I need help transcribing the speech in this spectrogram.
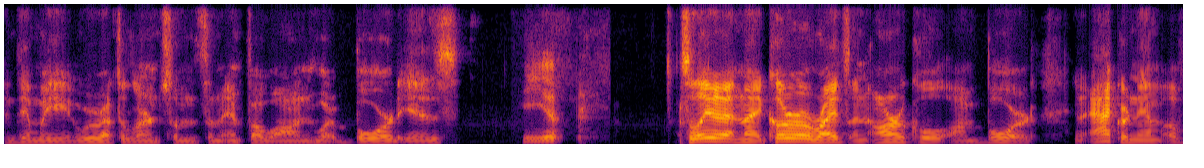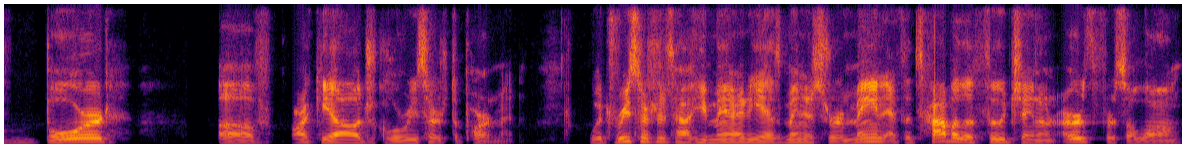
And then we we're about to learn some some info on what board is. Yep. So later that night, Kotaro writes an article on BOARD, an acronym of Board of Archaeological Research Department, which researches how humanity has managed to remain at the top of the food chain on Earth for so long.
